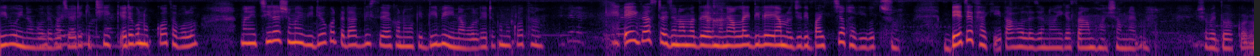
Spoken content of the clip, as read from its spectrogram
দিবই না বলে বলছো এটা কি ঠিক? এটা কোনো কথা বলো? মানে চিরার সময় ভিডিও করতে ডাক দিচ্ছে এখন আমাকে দিবেই না বলে এটা কোনো কথা? এই গাছটা যেন আমাদের মানে আল্লাহ দিলে আমরা যদি বাচ্চা থাকি বুঝছ? বেঁচে থাকি তাহলে যেন এই গাছে আম হয় সামনের সবাই দোয়া করো।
